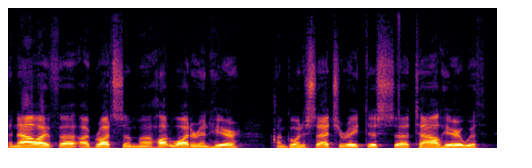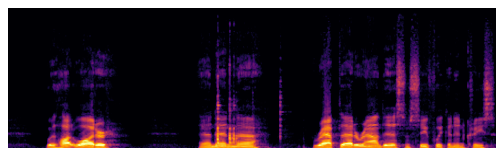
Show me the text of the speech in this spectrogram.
And now I've, uh, I brought some uh, hot water in here. I'm going to saturate this uh, towel here with, with hot water and then uh, wrap that around this and see if we can increase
